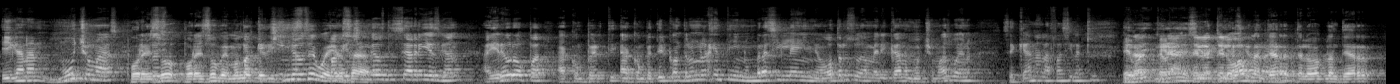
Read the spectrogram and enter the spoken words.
y ganan mucho más. Por eso- por eso vemos lo ¿para que dijiste, güey, ¿Para o qué sea- chingados se arriesgan a ir a Europa a competir, a competir contra un argentino, un brasileño, otro sudamericano mucho más bueno? Se quedan a la fácil aquí. Te mira, lo- te lo voy a plantear, te lo voy a plantear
